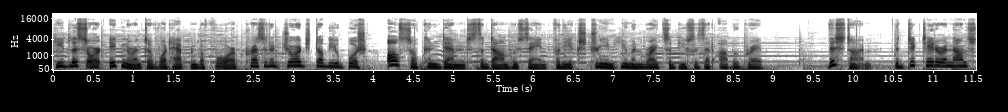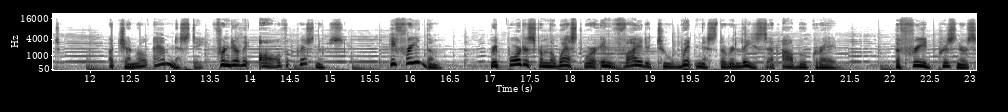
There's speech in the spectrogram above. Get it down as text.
Heedless or ignorant of what happened before, President George W. Bush also condemned Saddam Hussein for the extreme human rights abuses at Abu Ghraib. This time, the dictator announced a general amnesty for nearly all the prisoners. He freed them. Reporters from the West were invited to witness the release at Abu Ghraib. The freed prisoners,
